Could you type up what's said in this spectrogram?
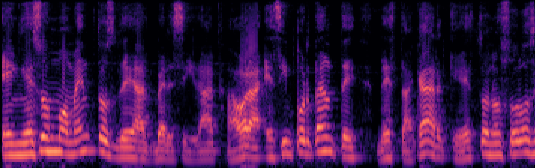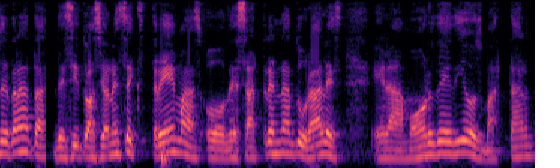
en esos momentos de adversidad. Ahora, es importante destacar que esto no solo se trata de situaciones extremas o desastres naturales. El amor de Dios va a estar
